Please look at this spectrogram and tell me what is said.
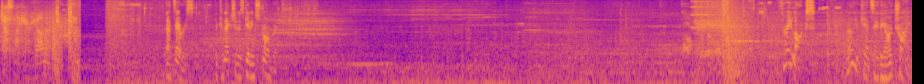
Just like Eriana. That's Eris. The connection is getting stronger. Three locks. Well, you can't say they aren't trying.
